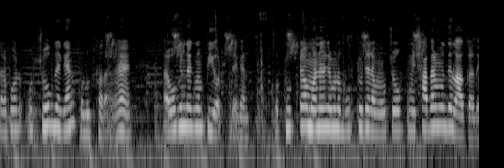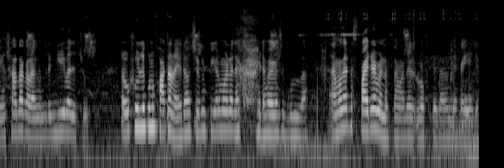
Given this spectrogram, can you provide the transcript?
তারপর ওর চোখ দেখেন, হলুদ কালার হ্যাঁ? আর ও কিন্তু একদম পিওর দেখেন। ও টুটটাও মনে দেখেন মানে বুট টুটের, এবং চোখ মানে সাদার মধ্যে লাল কালার দেখেন, সাদা কালার কিন্তু গিরিবাজের চোখ। আর ওর শরীরে কোনো ফাটা নাই, এটা হচ্ছে একদম পিওর ময়না দেখা এটা হয়ে গেছে গুল্লা। আমাদের একটা স্পাইডারম্যান আছে আমাদের লফটে দাঁড়ান দেখাই এই যে।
